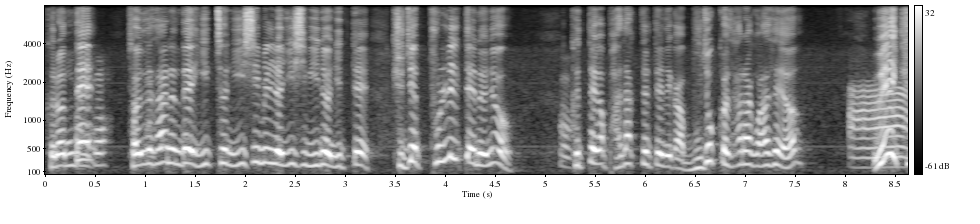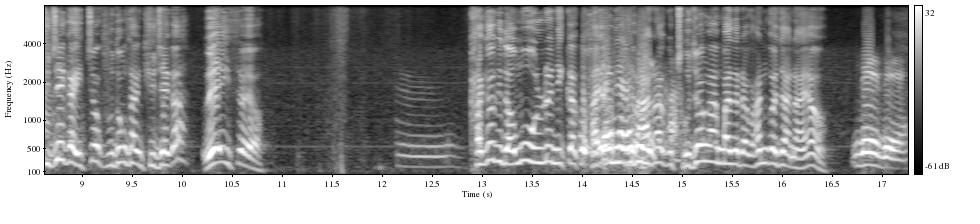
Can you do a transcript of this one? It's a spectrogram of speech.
그런데 네. 전세 사는데 2021년, 22년 이때 규제 풀릴 때는요. 그때가 바닥 들 때니까 무조건 사라고 하세요. 아. 왜 규제가 있죠? 부동산 규제가 왜 있어요? 음, 가격이 너무 오르니까 어, 과열하지 너무 오르니까. 조정안 받으라고 한 거잖아요. 네네.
